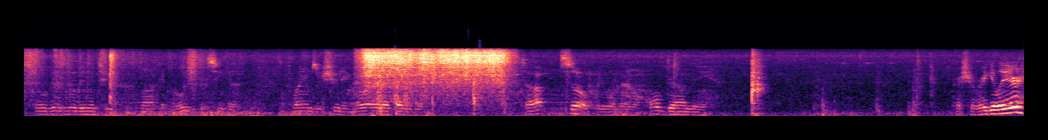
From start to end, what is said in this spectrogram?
So is moving into rocket mode. You can see the flames are shooting right up out of the top. So we will now hold down the pressure regulator.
